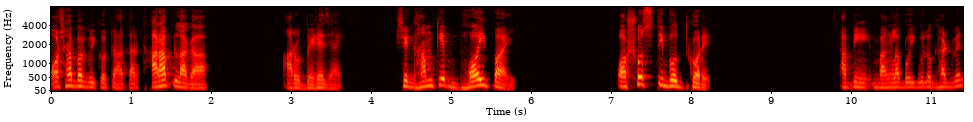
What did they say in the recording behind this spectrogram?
অস্বাভাবিকতা, তার খারাপ লাগা আরও বেড়ে যায়। সে ঘামকে ভয় পায়। অস্বস্তি বোধ করে। আপনি বাংলা বইগুলো ঘাঁটবেন,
